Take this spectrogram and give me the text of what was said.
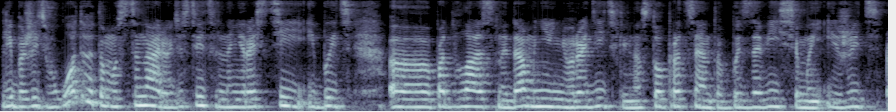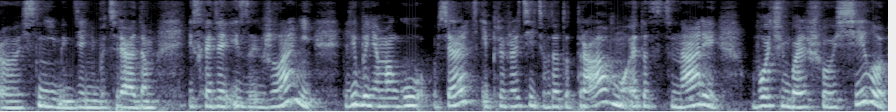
либо жить в угоду этому сценарию, действительно не расти и быть э, подвластной, да, мнению родителей на сто процентов, быть зависимой и жить э, с ними где-нибудь рядом, исходя из их желаний, либо я могу взять и превратить вот эту травму, этот сценарий в очень большую силу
